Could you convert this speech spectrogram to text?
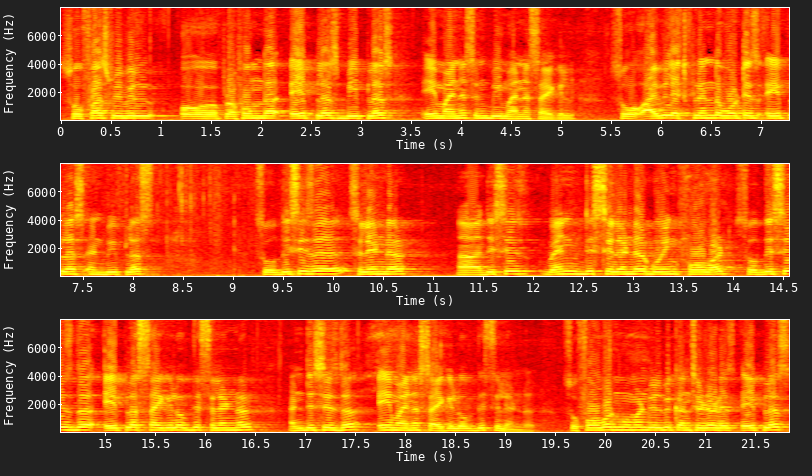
So first we will uh, perform the a plus b plus a minus and b minus cycle. So i will explain the what is a plus and b plus. So this is a cylinder. Uh, this is when this cylinder going forward. So this is the a plus cycle of this cylinder and this is the a minus cycle of this cylinder. So forward movement will be considered as a plus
